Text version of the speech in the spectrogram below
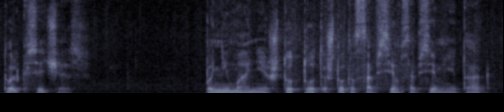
только сейчас, понимание, что что-то совсем-совсем не так –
